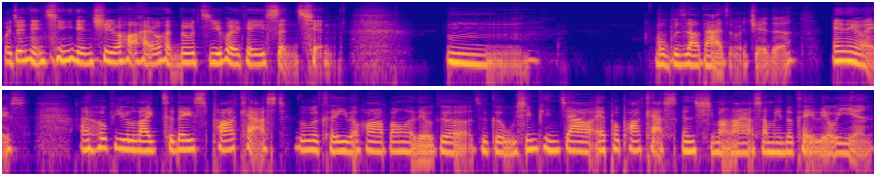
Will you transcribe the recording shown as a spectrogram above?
我觉得年轻一点去的话，还有很多机会可以省钱。嗯。我不知道大家怎么觉得。Anyways, I hope you like today's podcast. 如果可以的话，帮我留个这个五星评价哦。Apple Podcast 跟喜马拉雅上面都可以留言，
